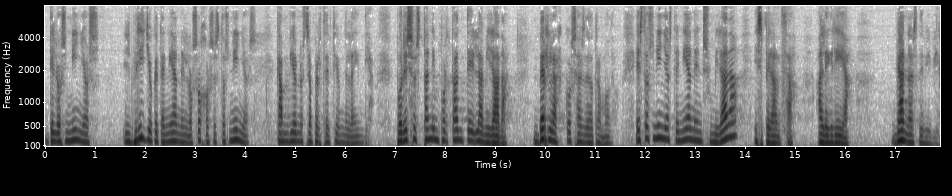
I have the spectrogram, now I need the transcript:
de los niños, el brillo que tenían en los ojos estos niños, cambió nuestra percepción de la India. Por eso es tan importante la mirada, ver las cosas de otro modo. Estos niños tenían en su mirada esperanza, alegría, ganas de vivir.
